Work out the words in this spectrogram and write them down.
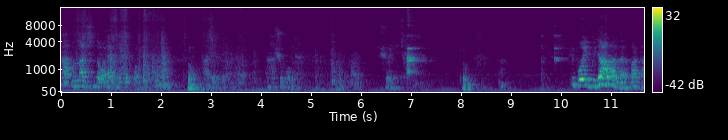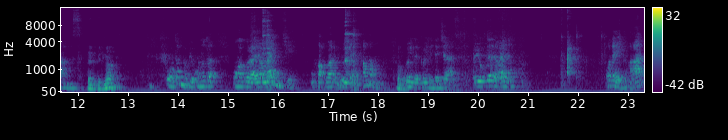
Ha bunlar şimdi o hepsini topladım. Tamam mı? Tamam. Acele. Aha şu boyda. Şöylece. Tamam. Bir boy bir daha var da bardağımız. Ben bilmem. Şu orada mı bir onu da ona göre ayarlayın ki ufaklar böyle tamam mı? Tamam. Böyle böyle edeceğiz. Büyükleri aynı. O neydi lan?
